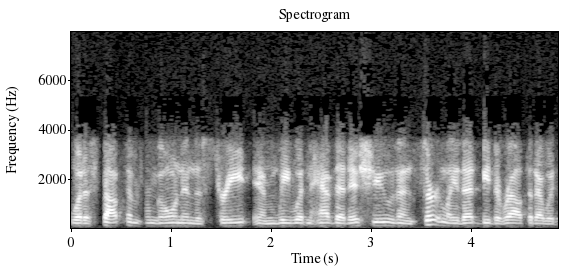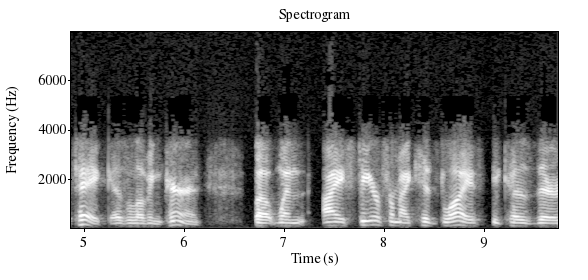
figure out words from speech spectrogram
would have stopped them from going in the street and we wouldn't have that issue, then certainly that'd be the route that I would take as a loving parent. But when I fear for my kid's life because they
